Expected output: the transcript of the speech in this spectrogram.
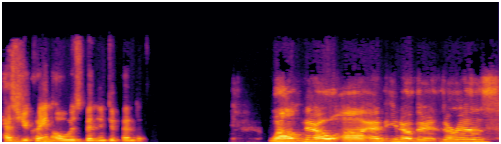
Has Ukraine always been independent? Well, no, uh, and you know there there is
